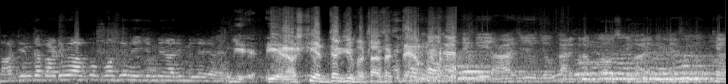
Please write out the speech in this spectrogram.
भारतीय जनता पार्टी में आपको कौन सी नई ज़िम्मेदारी मिलने जा रही है? ये ये राष्ट्रीय अध्यक्ष जी बता सकते हैं देखिए आज जो कार्यक्रम हुआ उसके बारे में क्या क्या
